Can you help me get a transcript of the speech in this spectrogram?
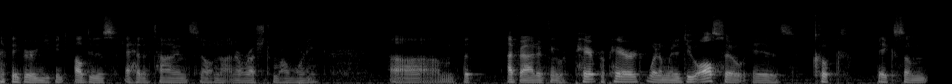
I figure you can, I'll do this ahead of time so I'm not in a rush tomorrow morning. Um, but I've got everything prepared, prepared. What I'm going to do also is cook, bake some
